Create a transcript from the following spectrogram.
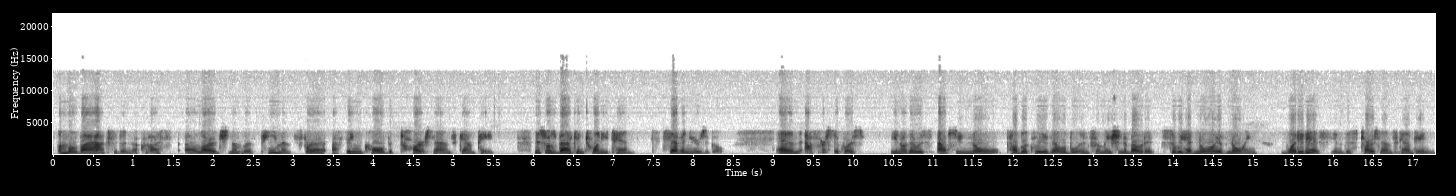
stumbled by accident across a large number of payments for a, a thing called the tar sands campaign. This was back in 2010, seven years ago. And at first, of course, you know, there was absolutely no publicly available information about it. So we had no way of knowing what it is. You know, this tar sands campaign,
